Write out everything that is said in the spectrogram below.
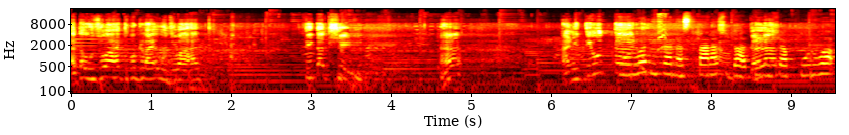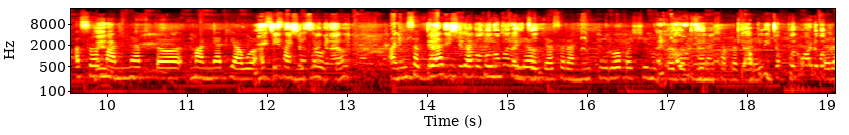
आता उजवा हात कुठला आहे? उजवा हात ती दक्षिण हा? आणि ती उत्तर पूर्व दिशा नसताना सुद्धा ती? दिशा पूर्व असं. मानण्यात मानण्यात यावं असं सांगितलं होतं आणि सगळ्या दिशा चेंज केल्या. होत्या सरांनी पूर्व पश्चिम उत्तर दक्षिण अशा प्रकारे तर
